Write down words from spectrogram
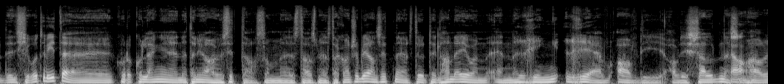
Det er ikke godt å vite eh, hvor, hvor lenge Netanyahu sitter som eh, statsminister. Kanskje blir han sittende en stund til. Han er jo en, en ringrev av de, av de sjeldne Ja, som har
